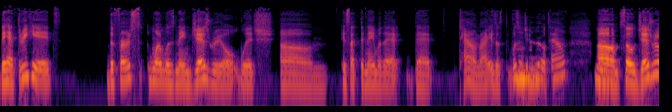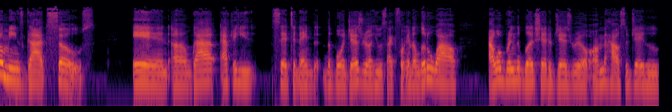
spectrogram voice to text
they had three kids the first one was named jezreel which um is like the name of that that town right is it wasn't mm-hmm. jezreel town yeah. um so jezreel means god sows and um god after he said to name the, the boy jezreel he was like for in a little while I will bring the bloodshed of Jezreel on the house of Jehu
